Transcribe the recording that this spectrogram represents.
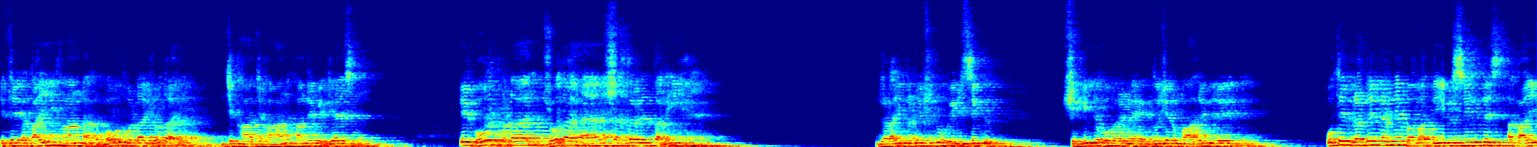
ਇੱਥੇ ਅਕਾਈ ਖਾਨ ਨਾਲ ਬਹੁਤ ਵੱਡਾ ਯੋਧਾ ਹੈ, ਜਖਾ ਜਹਾਨ ਖਾਨ ਨੇ ਭੇਜਿਆ ਇਸ ਇਹ ਬਹੁਤ ਵੱਡਾ ਯੋਧਾ ਹੈ, ਸ਼ਸਤਰ ਦੇ ਧਨੀ ਹੈ। ਲੜਾਈ ਲੜਨੀ ਸ਼ੁਰੂ ਹੋਈ ਸਿੰਘ ਸ਼ਹੀਦ ਹੋ ਰਹੇ ਨੇ, ਦੂਜੇ ਨੂੰ ਮਾਰ ਵੀ ਰਹੇ ਨੇ। ਉਥੇ ਲੜਦੇ ਲੜਦੇ ਬਾਬਾ ਦੀਪ ਸਿੰਘ ਤੇ ਅਕਾਈ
